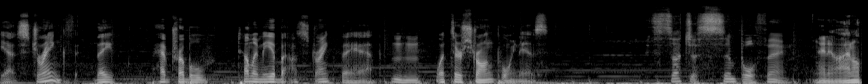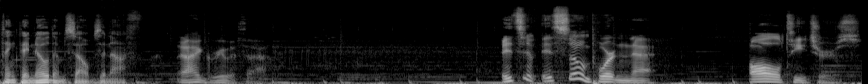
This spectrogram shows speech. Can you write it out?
yeah, strength. They have trouble telling me about strength they have. Mm-hmm. What their strong point is. It's such a simple thing. I know. I don't think they know themselves enough. I agree with that. It's it's so important that all teachers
